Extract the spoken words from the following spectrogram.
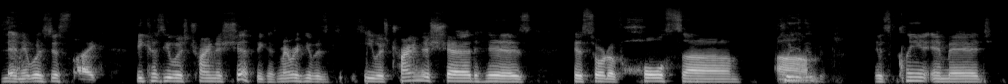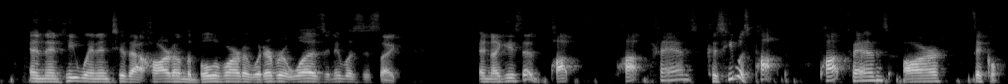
Yeah. and it was just like because he was trying to shift. Because remember, he was he was trying to shed his his sort of wholesome, Clean um, image. his clean image, and then he went into that hard on the boulevard or whatever it was, and it was just like, and like he said, pop pop fans, because he was pop. Pop fans are fickle,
